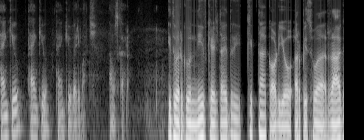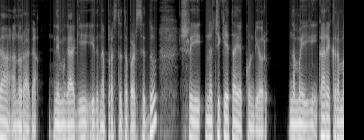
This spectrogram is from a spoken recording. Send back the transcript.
Thank you thank you thank you very much ನಮಸ್ಕಾರ. ಇದುವರೆಗೂ ನೀವು ಕೇಳ್ತಾ ಇದ್ರಿ ಕಿತ್ತಾಕ್ ಆಡಿಯೋ ಅರ್ಪಿಸುವ ರಾಗ ಅನುರಾಗ. ನಿಮಗಾಗಿ ಇದನ್ನು ಪ್ರಸ್ತುತಪಡಿಸಿದ್ದು ಶ್ರೀ ನಚಿಕೇತ ಯಕ್ಕುಂಡಿಯವರು. ನಮ್ಮ ಈ ಕಾರ್ಯಕ್ರಮ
